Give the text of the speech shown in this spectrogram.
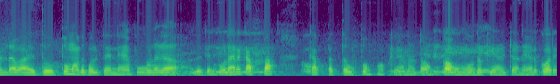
എന്താ വാഴത്തോപ്പും അതുപോലെ തന്നെ പൂളക ഇതൊക്കെ പൂളാന കപ്പ കപ്പത്തോപ്പും ഒക്കെയാണ് കേട്ടോ. കവുങ്ങും ഇതൊക്കെ ആയിട്ടാണ് ഏറെക്കുറെ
